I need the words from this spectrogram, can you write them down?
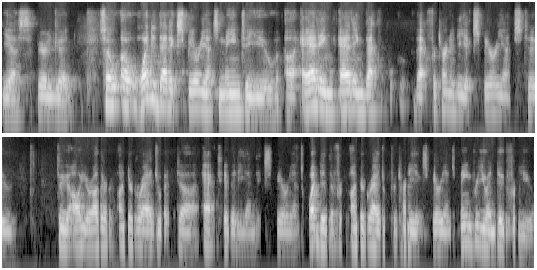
Yes, very good. So, uh, what did that experience mean to you? Uh, adding adding that that fraternity experience to to all your other undergraduate uh, activity and experience. What did the undergraduate fraternity experience mean for you and do for you?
